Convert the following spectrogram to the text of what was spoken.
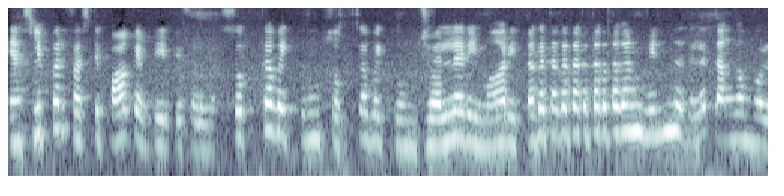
என் ஸ்லிப்பர் ஃபஸ்ட்டு பார்க்க எப்படி இருக்கு சொல்லுங்கள் சொக்க வைக்கும் சொக்க வைக்கும் ஜுவல்லரி மாதிரி தக தக தக தக தகன்னு மின்னதில் தங்கம் போல.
